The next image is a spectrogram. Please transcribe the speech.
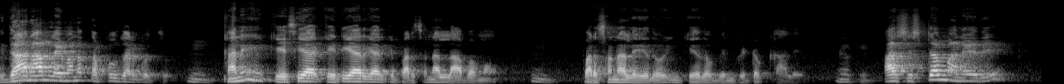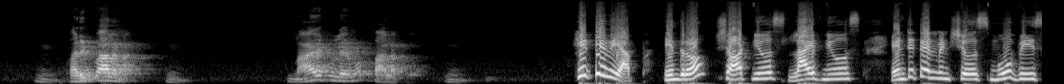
విధానంలో ఏమన్నా తప్పులు జరగవచ్చు కానీ కేసీఆర్ కేటీఆర్ గారికి పర్సనల్ లాభము. పర్సనల్ ఏదో ఇంకేదో బెనిఫిట్ కాలేదు. ఆ సిస్టమ్ అనేది పరిపాలన. నాయకులేమో పాలకులు. ఉమ్. Hit TV app. ఇందులో short news live news entertainment shows movies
